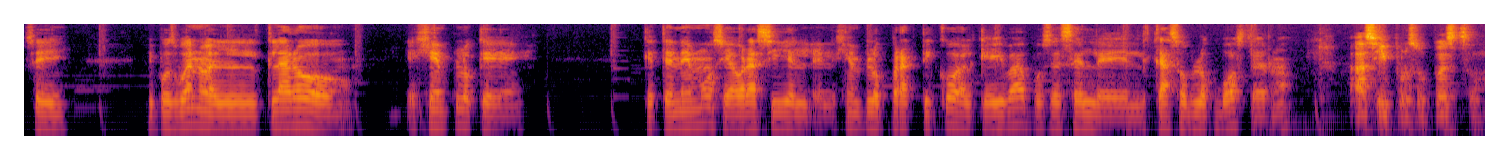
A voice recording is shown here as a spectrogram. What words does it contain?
Sí, y pues bueno, el claro ejemplo que, que tenemos y ahora sí el, ejemplo práctico al que iba pues es el del caso Blockbuster, ¿no? Ah, sí, por supuesto,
